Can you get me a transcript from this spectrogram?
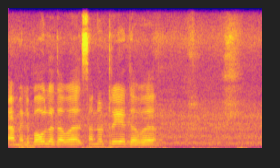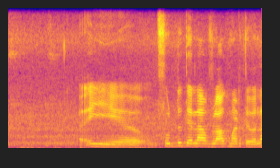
ಆಮೇಲೆ ಬೌಲ್ ಅದಾವೆ, ಸಣ್ಣ ಟ್ರೇ ಅದಾವೆ. ಈ ಫುಡ್ದೆಲ್ಲ ವ್ಲಾಗ್ ಮಾಡ್ತೇವಲ್ಲ,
